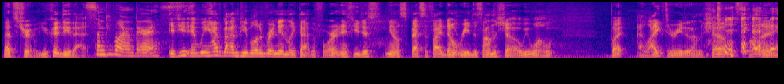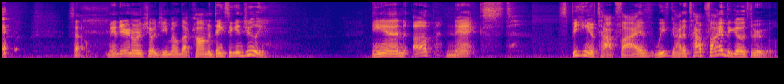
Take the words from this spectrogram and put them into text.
That's true. You could do that. Some people are embarrassed. If you and we have gotten people that have written in like that before, and if you just you know specify don't read this on the show, we won't. But I like to read it on the show. It's fun. So mandarianorangeshow at gmail.com and thanks again, Julie. And up next. Speaking of top five, we've got a top five to go through.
